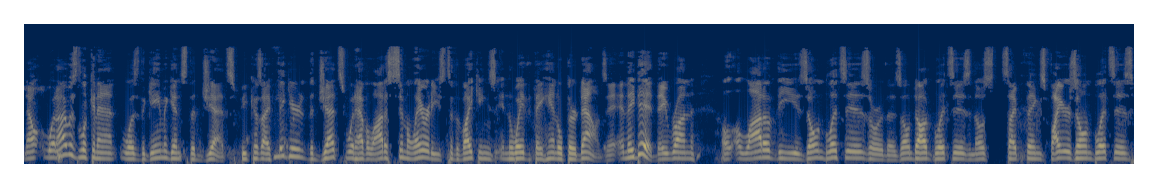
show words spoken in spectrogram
Now, what I was looking at was the game against the Jets because I figured the Jets would have a lot of similarities to the Vikings in the way that they handled third downs. And they did. They run a, a lot of the zone blitzes or the zone dog blitzes and those type of things, fire zone blitzes,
